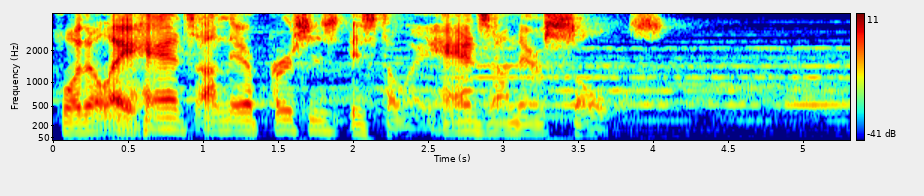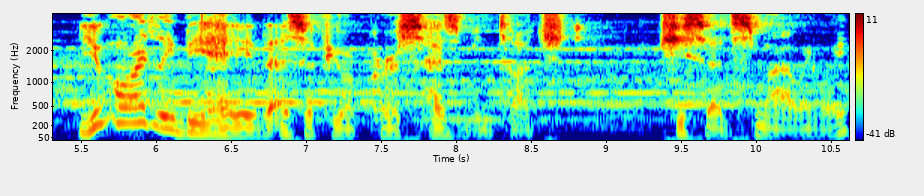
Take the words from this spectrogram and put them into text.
For to lay hands on their purses is to lay hands on their souls. You hardly behave as if your purse has been touched, she said smilingly.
